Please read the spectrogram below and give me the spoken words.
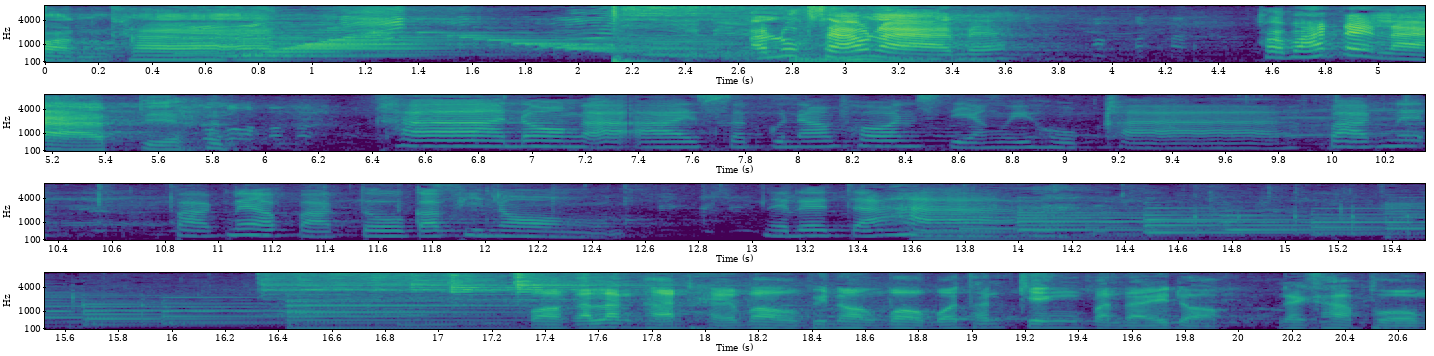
ก่อนค่ะเอาลูกสาวหลานไหมขอบัดได้หลานเตียค่ะน้องอาอายสกุณาพรเสียงวีหกค่ะ ฝากเนื้อฝากเนื้อฝากโตกับพี่น้อง นี่เลยจ้าพอกำลังหัดหายเบาพี่น้องบอกว่าท่านเก่งปันไดดอกนะครับผม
